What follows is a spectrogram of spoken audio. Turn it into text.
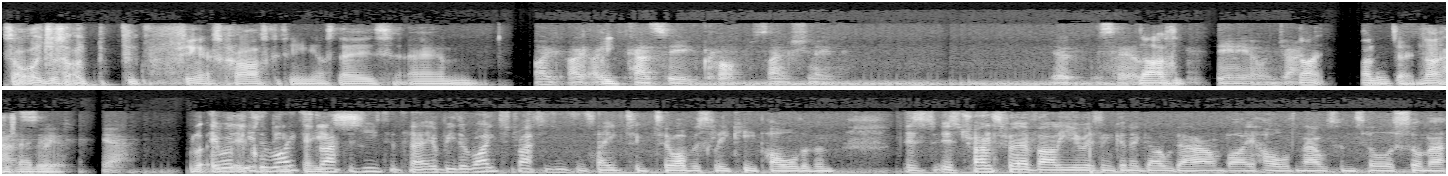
so I just, I, fingers crossed, Coutinho stays. Um, I, I, I I- can't see Klopp sanctioning yeah, the sale Not- of Coutinho in January. not, not in, not in January. it. Yeah. It would be the right case- strategy to take. It would be the right strategy to take to, to obviously keep hold of him. His, his transfer value isn't going to go down by holding out until the summer.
